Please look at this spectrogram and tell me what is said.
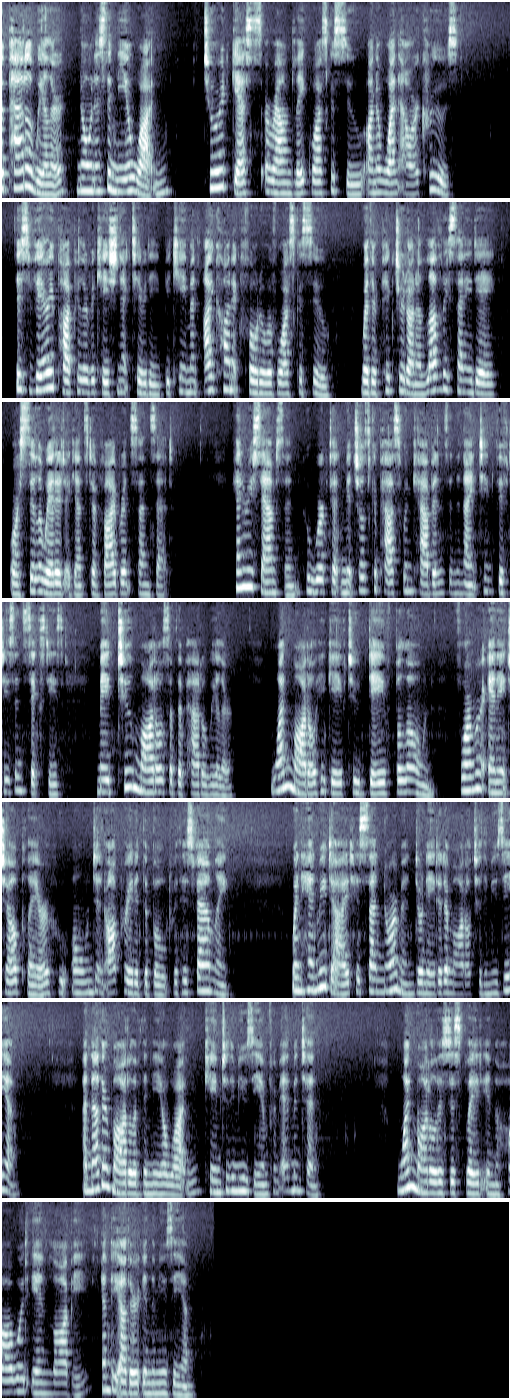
The paddle wheeler, known as the Neowatan, toured guests around Lake Waskesiu on a one hour cruise. This very popular vacation activity became an iconic photo of Waskesiu, whether pictured on a lovely sunny day or silhouetted against a vibrant sunset. Henry Sampson, who worked at Mitchell's Capasquin cabins in the 1950s and 60s, made two models of the paddle wheeler. One model he gave to Dave Balon, former NHL player who owned and operated the boat with his family. When Henry died, his son Norman donated a model to the museum. Another model of the Neowatan came to the museum from Edmonton. One model is displayed in the Hawood Inn lobby and the other in the museum.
